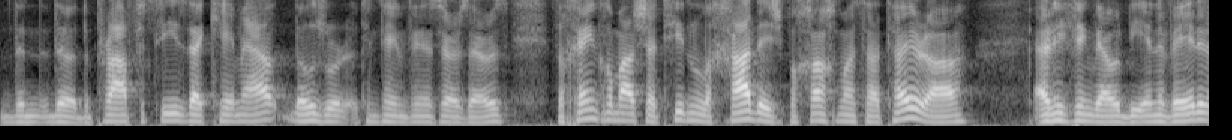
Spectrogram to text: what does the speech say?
The, the, the prophecies that came out, those were contained in the Seres anything that would be innovated.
